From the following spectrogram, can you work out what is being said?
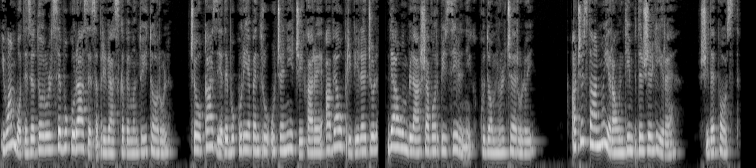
Ioan Botezătorul se bucurase să privească pe Mântuitorul. Ce ocazie de bucurie pentru ucenicii care aveau privilegiul de a umbla și a vorbi zilnic cu Domnul Cerului. Acesta nu era un timp de jelire și de post.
